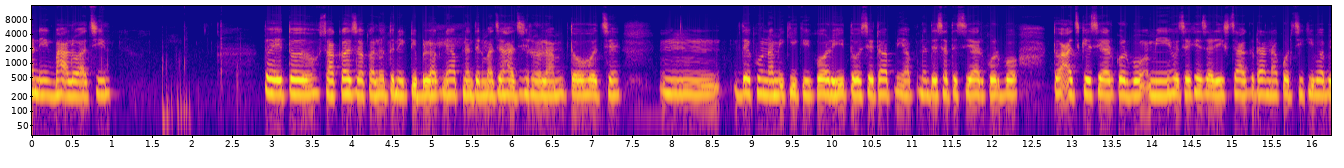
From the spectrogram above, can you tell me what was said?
অনেক ভালো আছি। তো এই তো সকাল সকাল নতুন একটি ব্লগ নিয়ে আপনাদের মাঝে হাজির হলাম। তো হচ্ছে দেখুন আমি কি কি করি, তো সেটা আমি আপনাদের সাথে শেয়ার করব। তো আজকে শেয়ার করব আমি হচ্ছে খেসারি শাক রান্না করছি কীভাবে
